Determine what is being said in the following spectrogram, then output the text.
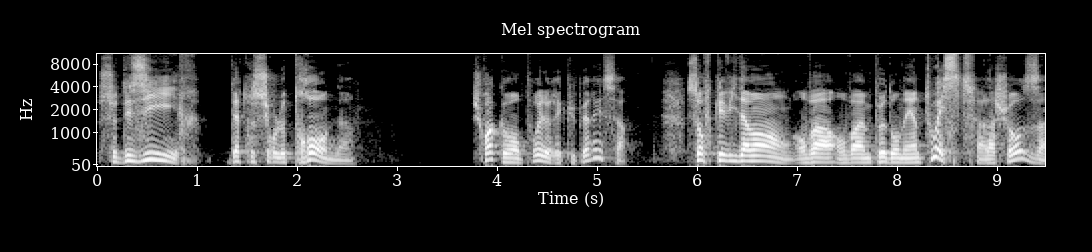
Ce désir d'être sur le trône, je crois qu'on pourrait le récupérer, ça. Sauf qu'évidemment, on va, un peu donner un twist à la chose.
